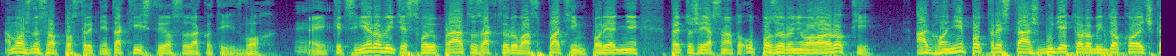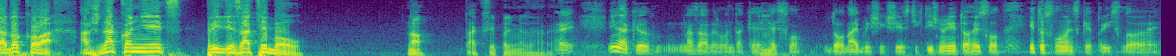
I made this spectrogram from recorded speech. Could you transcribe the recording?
a možno sa postretne taký istý osud ako tých dvoch. Hej. Keď si nerobíte svoju prácu, za ktorú vás platím poriadne, pretože ja som na to upozorňoval roky. Ak ho nepotrestáš, bude to robiť do kolečka dokola. Až nakoniec príde za tebou. Tak si poďme zahrať. Hej. Inak e, na záver len také hmm. heslo do najbližších šiestich týždňov. Nie je to heslo, je to slovenské príslovo. E,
